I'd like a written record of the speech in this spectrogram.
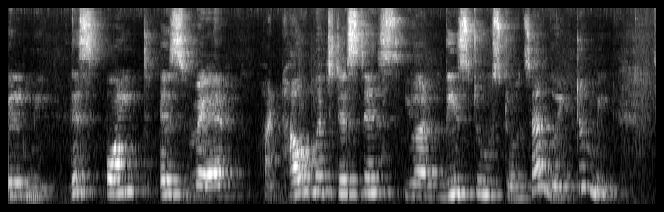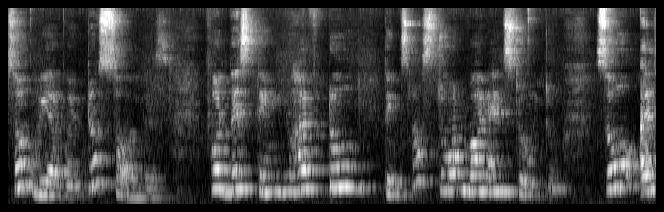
will meet. This point is where at how much distance you are these two stones are going to meet. So we are going to solve this. For this thing you have two things, no? stone 1 and stone 2. So I'll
